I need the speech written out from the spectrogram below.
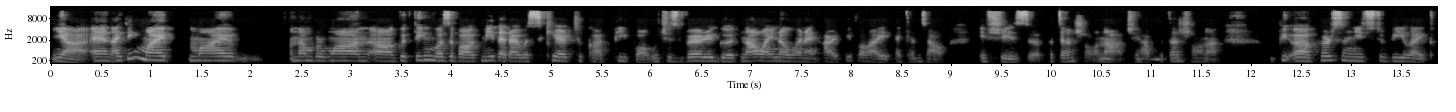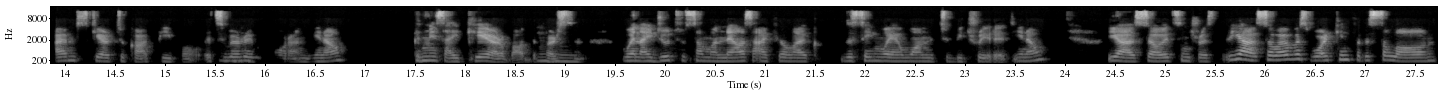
Yeah. And I think my my number one uh, good thing was about me that I was scared to cut people, which is very good. Now I know when I hire people, I, I can tell if she's uh, potential or not, she have potential or not a person needs to be like i'm scared to cut people. It's mm-hmm. very important you know? It means i care about the mm-hmm. person. When i do to someone else i feel like the same way i wanted to be treated you know? Yeah so it's interesting yeah so i was working for the salon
